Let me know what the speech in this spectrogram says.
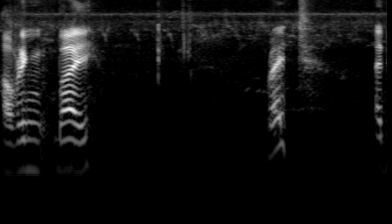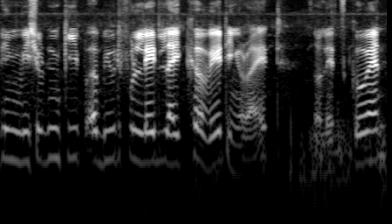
hovering by. Right? I think we shouldn't keep a beautiful lady like her waiting, right? So let's go and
